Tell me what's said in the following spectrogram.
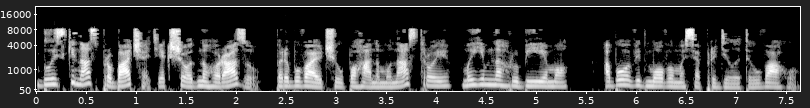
Близькі нас пробачать, якщо одного разу, перебуваючи у поганому настрої, ми їм нагрубіємо або відмовимося приділити увагу.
